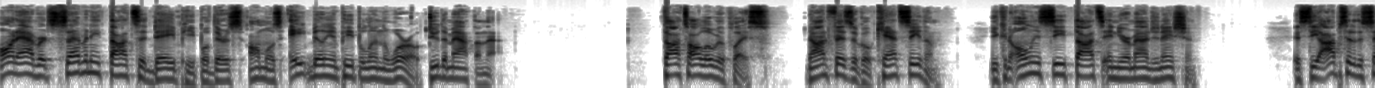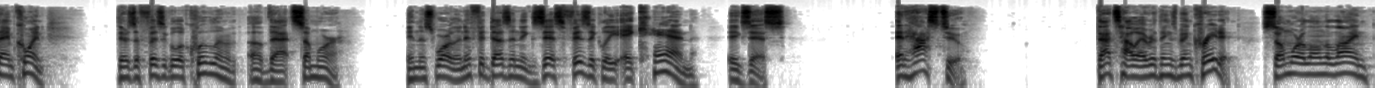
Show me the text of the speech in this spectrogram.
on average 70 thoughts a day, people. There's almost 8 billion people in the world. Do the math on that. Thoughts all over the place, non physical, can't see them. You can only see thoughts in your imagination. It's the opposite of the same coin. There's a physical equivalent of, of that somewhere in this world. And if it doesn't exist physically, it can exist. It has to. That's how everything's been created. Somewhere along the line,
